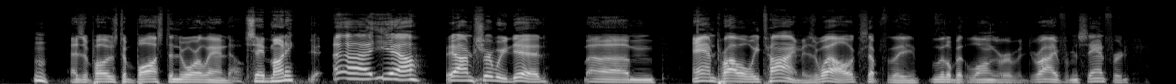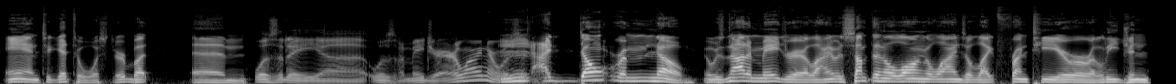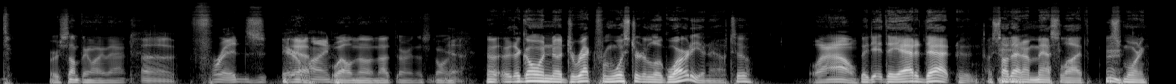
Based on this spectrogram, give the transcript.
as opposed to Boston to Orlando. Save money? Uh, yeah, yeah, I'm sure we did, um, and probably time as well, except for the little bit longer of a drive from Sanford and to get to Worcester. But Um, Was it a uh, was it a major airline or was it? I don't rem- no. It was not a major airline. It was something along the lines of like Frontier or Allegiant or something like that. uh, Fred's Yeah. airline. Well, no, not during the storm. Yeah. Uh, they're going uh, direct from Worcester to LaGuardia now too. Wow. They they added that. Uh, I saw that on Mass Live this morning.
